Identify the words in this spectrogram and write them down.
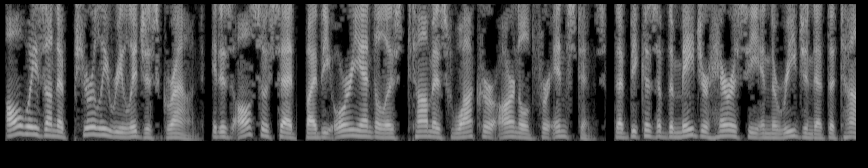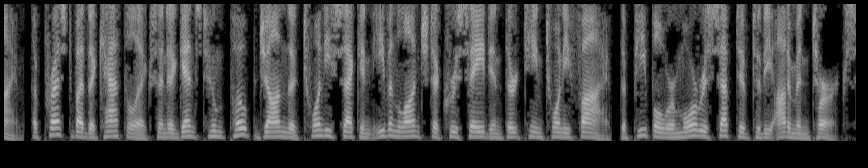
Always on a purely religious ground, it is also said, by the Orientalist Thomas Walker Arnold for instance, that because of the major heresy in the region at the time, oppressed by the Catholics and against whom Pope John XXII even launched a crusade in 1325, the people were more receptive to the Ottoman Turks.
